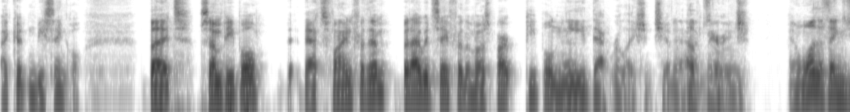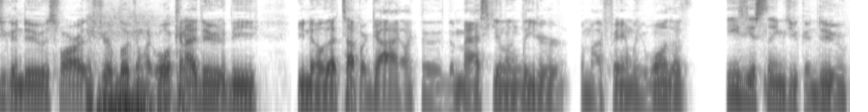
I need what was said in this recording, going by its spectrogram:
i couldn't be single. But some people that's fine for them. But i would say for the most part people yeah. need that relationship yeah, of absolutely. marriage. And one of the things you can do as far as if you're looking like well, what can i do to be you know, that type of guy, like the the masculine leader of my family. One of the easiest things you can do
